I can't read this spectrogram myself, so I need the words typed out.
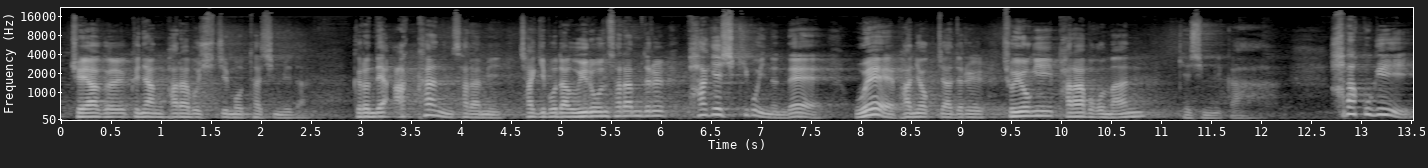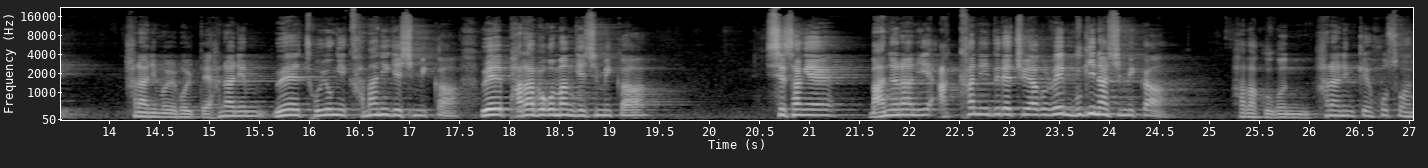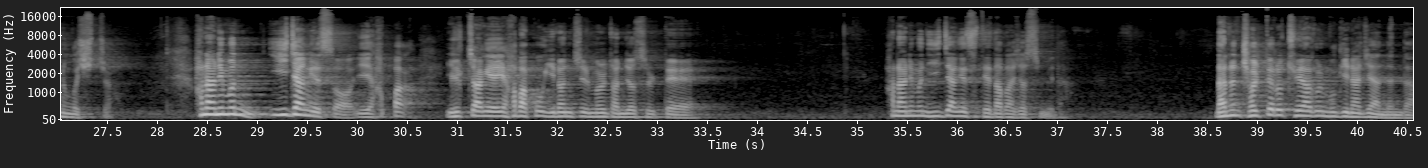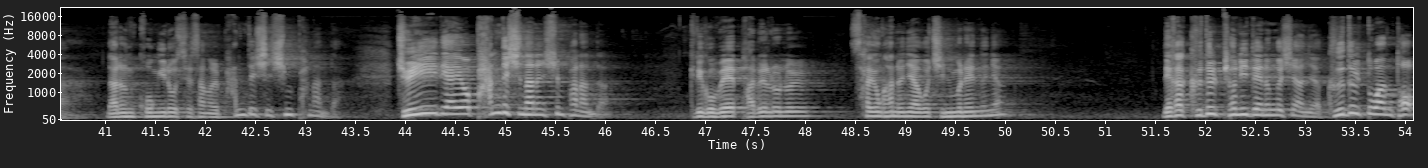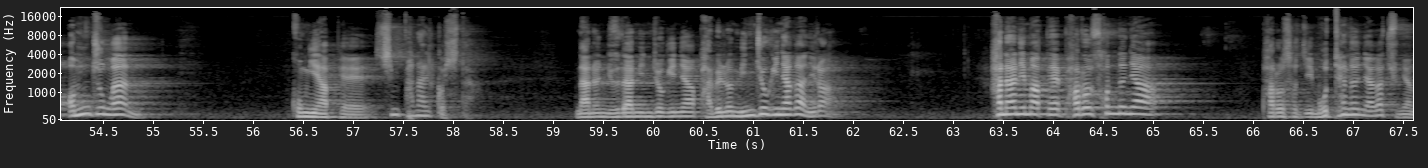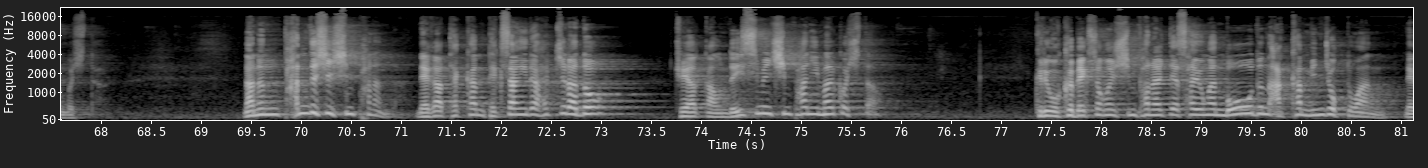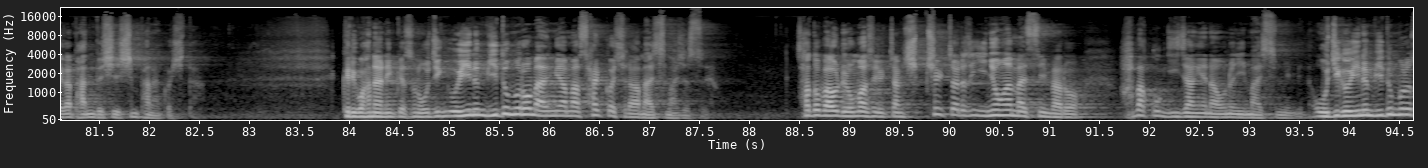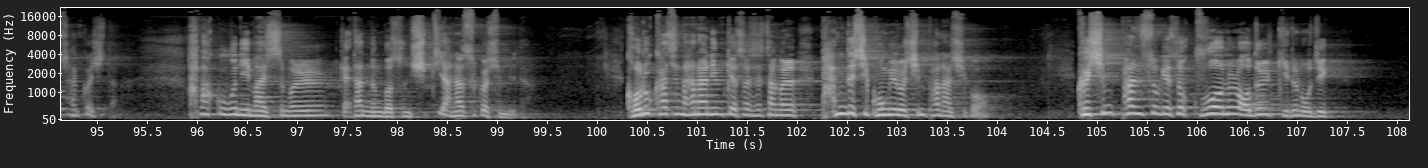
죄악을 그냥 바라보시지 못하십니다. 그런데 악한 사람이 자기보다 의로운 사람들을 파괴시키고 있는데 왜 반역자들을 조용히 바라보고만 계십니까? 하박국이 하나님을 볼 때 하나님 왜 조용히 가만히 계십니까? 왜 바라보고만 계십니까? 세상에 만연한 이 악한 이들의 죄악을 왜 묵인하십니까? 하박국은 하나님께 호소하는 것이죠. 하나님은 2장에서 이 하박 1장에 하박국 이런 질문을 던졌을 때 하나님은 2장에서 대답하셨습니다. 나는 절대로 죄악을 묵인하지 않는다. 나는 공의로 세상을 반드시 심판한다. 죄에 대하여 반드시 나는 심판한다. 그리고 왜 바벨론을 사용하느냐고 질문했느냐? 내가 그들 편이 되는 것이 아니야. 그들 또한 더 엄중한 공의 앞에 심판할 것이다. 나는 유다 민족이냐 바벨론 민족이냐가 아니라 하나님 앞에 바로 섰느냐 바로 서지 못했느냐가 중요한 것이다. 나는 반드시 심판한다. 내가 택한 백성이라 할지라도 죄악 가운데 있으면 심판이 임할 것이다. 그리고 그 백성을 심판할 때 사용한 모든 악한 민족 또한 내가 반드시 심판할 것이다. 그리고 하나님께서는 오직 의인은 믿음으로 말미암아 살 것이라 말씀하셨어요. 사도 바울이 로마서 1장 17절에서 인용한 말씀이 바로 하박국 2장에 나오는 이 말씀입니다. 오직 의인은 믿음으로 살 것이다. 하박국은 이 말씀을 깨닫는 것은 쉽지 않았을 것입니다. 거룩하신 하나님께서 세상을 반드시 공의로 심판하시고 그 심판 속에서 구원을 얻을 길은 오직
